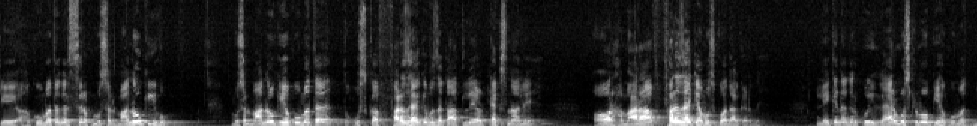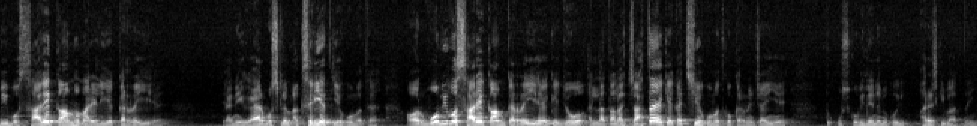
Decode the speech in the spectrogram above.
कि हुकूमत अगर सिर्फ़ मुसलमानों की हो, मुसलमानों की हुकूमत है तो उसका फ़र्ज़ है कि वो ज़क़़त ले और टैक्स ना ले, और हमारा फ़र्ज़ है कि हम उसको अदा कर दें। लेकिन अगर कोई गैर मुस्लिमों की हुकूमत भी वो सारे काम हमारे लिए कर रही है, यानी गैर मुस्लिम अक्सरियत की हुकूमत है, और वो भी वो सारे काम कर रही है कि जो अल्लाह ताला चाहता है कि एक अच्छी हुकूमत को करने चाहिए तो उसको भी देने में कोई हरज की बात नहीं।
